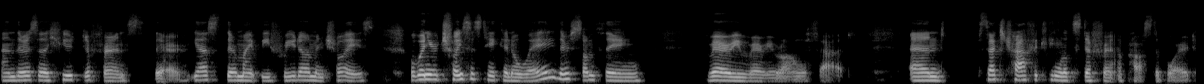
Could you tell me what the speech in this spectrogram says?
And there's a huge difference there. Yes, there might be freedom and choice, but when your choice is taken away, there's something very, very wrong with that. And sex trafficking looks different across the board.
